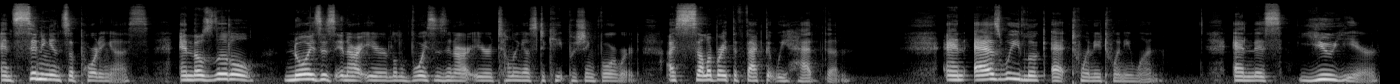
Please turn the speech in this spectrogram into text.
and sitting and supporting us. And those little noises in our ear, little voices in our ear telling us to keep pushing forward. I celebrate the fact that we had them. And as we look at 2021 and this U year,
